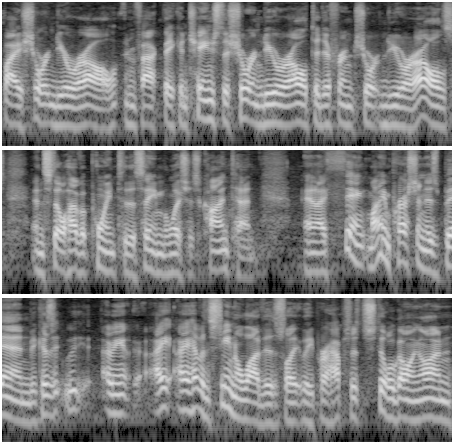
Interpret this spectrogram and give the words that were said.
by a shortened URL. In fact, they can change the shortened URL to different shortened URLs and still have it point to the same malicious content. And I think my impression has been because it, I mean I, I, haven't seen a lot of this lately. Perhaps it's still going on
